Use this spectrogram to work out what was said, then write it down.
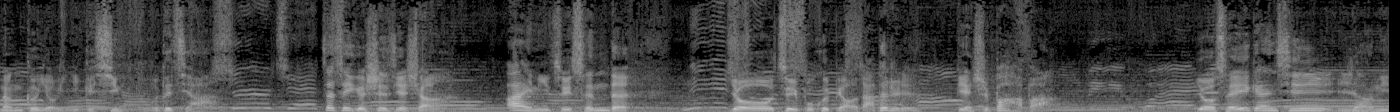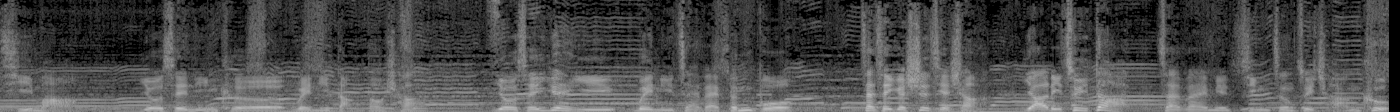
能够有一个幸福的家。在这个世界上，爱你最深的。又最不会表达的人，便是爸爸。有谁甘心让你骑马？有谁宁可为你挡刀叉？有谁愿意为你在外奔波？在这个世界上，压力最大，在外面竞争最残酷，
